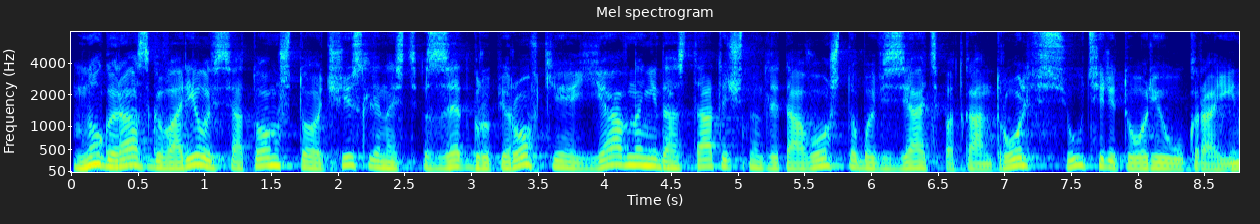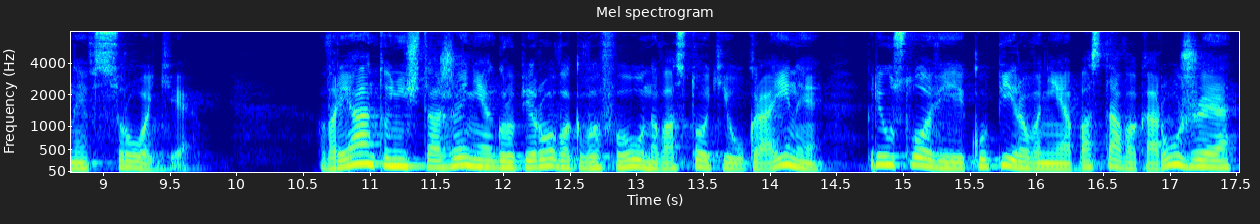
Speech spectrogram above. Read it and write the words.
Много раз говорилось о том, что численность Z-группировки явно недостаточна для того, чтобы взять под контроль всю территорию Украины в сроки. Вариант уничтожения группировок ВФУ на востоке Украины при условии купирования поставок оружия,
